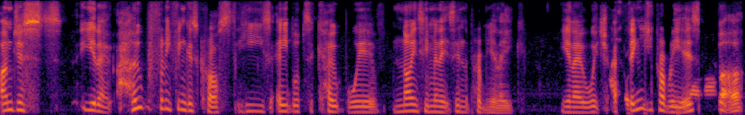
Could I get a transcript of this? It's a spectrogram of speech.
I'm just, you know, hopefully, fingers crossed, he's able to cope with 90 minutes in the Premier League, you know, which I I think think he probably is. But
